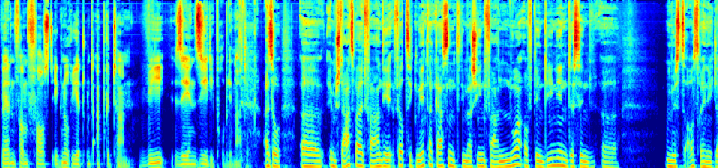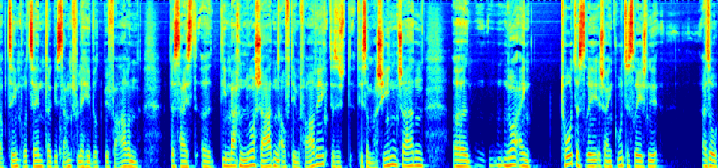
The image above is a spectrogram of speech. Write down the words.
werden vom Forst ignoriert und abgetan. Wie sehen Sie die Problematik? Also äh, im Staatswald fahren die 40 Meter Gassen, die Maschinen fahren nur auf den Linien, das sind äh, müsst es ausrechnen, ich glaube 10 Prozent der Gesamtfläche wird befahren. Das heißt, äh, die machen nur Schaden auf dem Fahrweg, das ist dieser Maschinenschaden. Äh, nur ein totes Reh ist ein gutes Reh. Also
